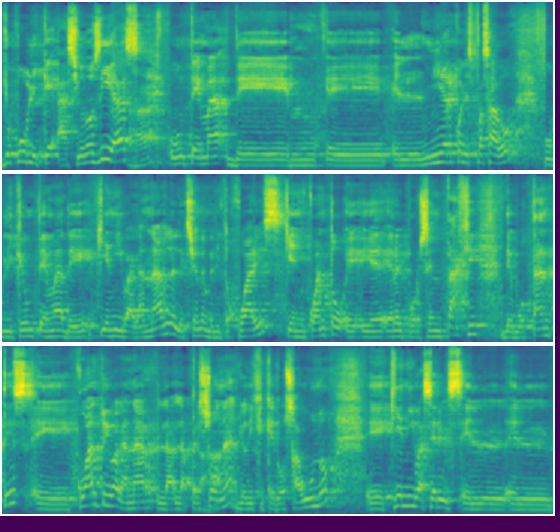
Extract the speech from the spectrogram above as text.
yo publiqué hace unos días Ajá. un tema de mm, eh, el miércoles pasado, publiqué un tema de quién iba a ganar la elección en Benito Juárez, quién, cuánto era el porcentaje de votantes, cuánto iba a ganar la, la persona, yo dije que 2 a 1, eh, quién iba a ser el,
